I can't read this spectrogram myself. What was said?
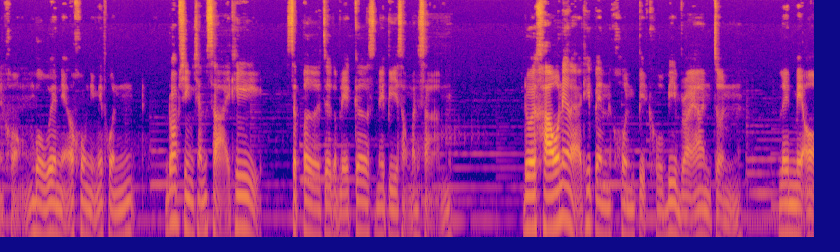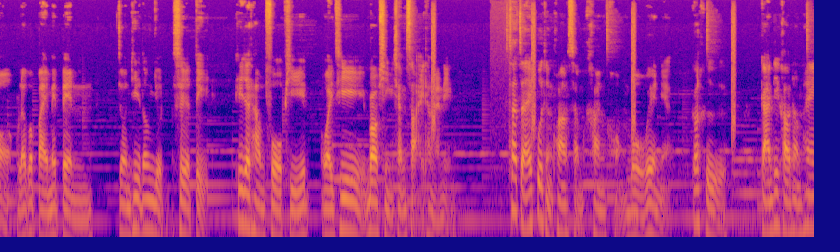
นๆของโบเวนเนี่ย ก็คงหนีไม่พ้นรอบชิงแชมป์สายที่สเปอร์เจอกับเลเกอร์สในปี 2003 โดยเขาเนี่ยแหละที่เป็นคนปิดโคบีไบรอันจนเล่นไม่ออกแล้วก็ไปไม่เป็น จนที่ต้องหยุดสถิติที่จะทำโฟร์พีทไว้ที่รอบชิงแชมป์สายเท่านั้นเอง ถ้าจะให้พูดถึงความสำคัญของโบเวนเนี่ย ก็คือการที่เขาทำให้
